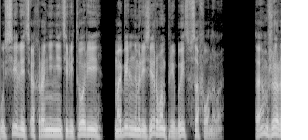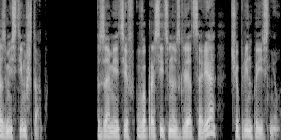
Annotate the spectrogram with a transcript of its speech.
усилить охранение территории, мобильным резервом прибыть в Сафоново. Там же разместим штаб. Заметив вопросительный взгляд царя, Чуприн пояснил.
